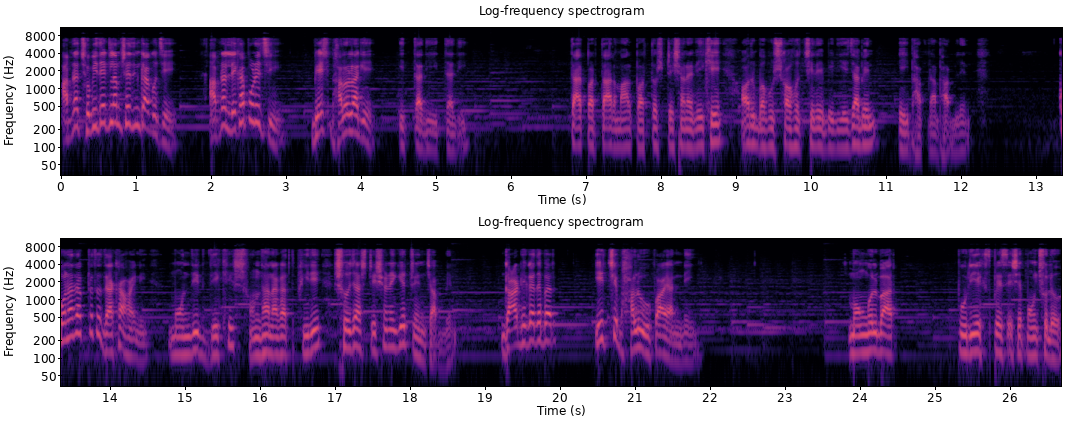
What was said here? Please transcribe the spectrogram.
আপনার ছবি দেখলাম সেদিন কাগজে। আপনার লেখা পড়েছি। বেশ ভালো লাগে। ইত্যাদি ইত্যাদি। তারপর তার মালপত্র স্টেশনে রেখে অরূপবাবু শহর ছেড়ে বেরিয়ে যাবেন, এই ভাবনা ভাবলেন। কোনারকটা তো দেখা হয়নি। মন্দির দেখে সন্ধ্যা নাগাদ ফিরে সোজা স্টেশনে গিয়ে ট্রেন চাপবেন। গা ঢেকে দেবার এর চেয়ে ভালো উপায় আর নেই। মঙ্গলবার পুরী এক্সপ্রেস এসে পৌঁছল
